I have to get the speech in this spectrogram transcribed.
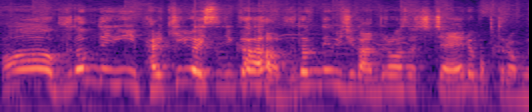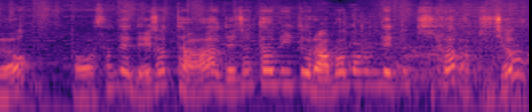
아, 무덤덱이 발키리가 있으니까 무덤 데미지가 안 들어가서 진짜 애를 먹더라고요. 어, 상대 내전탑, 내전탑이 또 라바 먹는데 또 기가 막히죠?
